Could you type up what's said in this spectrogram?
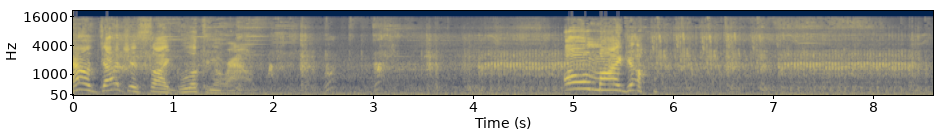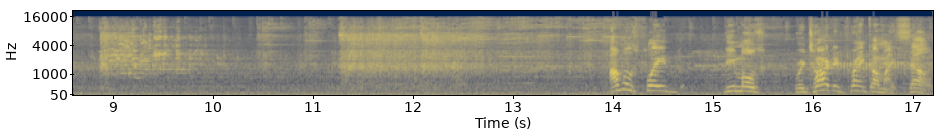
Now that's just like looking around. Oh my god! I almost played the most retarded prank on myself.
